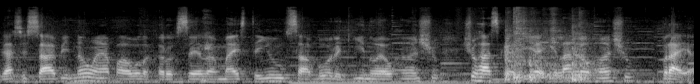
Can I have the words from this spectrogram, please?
Já se sabe, não é a Paola Carosella, mas tem um sabor aqui no El Rancho Churrascaria e lá no El Rancho Praia.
